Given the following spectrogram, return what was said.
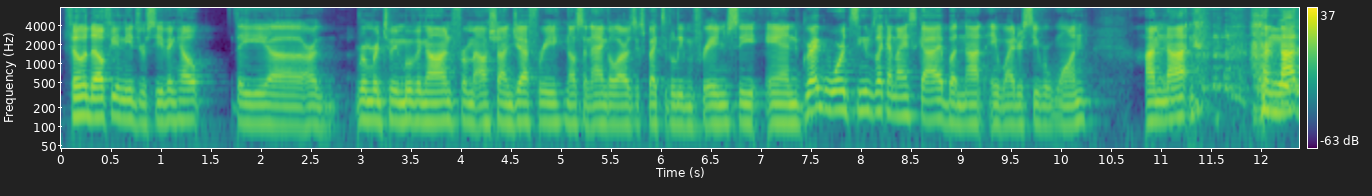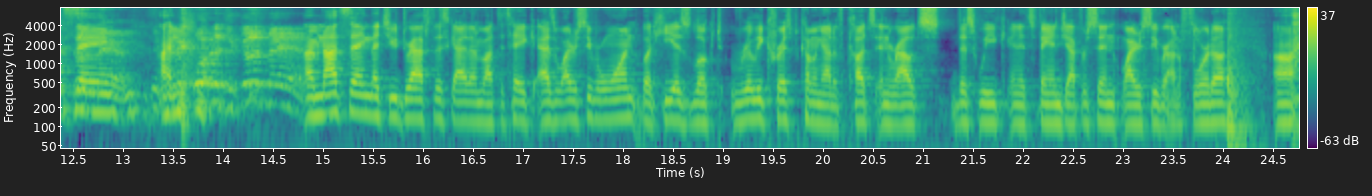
Philadelphia needs receiving help. They uh, are rumored to be moving on from Alshon Jeffery. Nelson Agholor is expected to leave in free agency, and Greg Ward seems like a nice guy, but not a wide receiver one. I'm not. I'm not saying. I'm. What is a good man? I'm not saying that you draft this guy that I'm about to take as wide receiver one, but he has looked really crisp coming out of cuts and routes this week, and it's Van Jefferson, wide receiver out of Florida. Uh,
